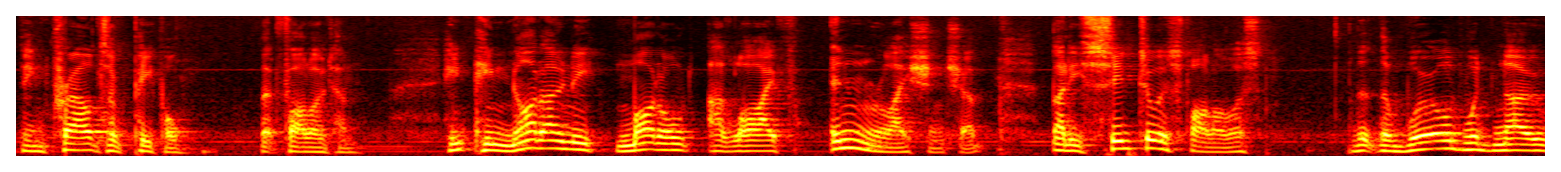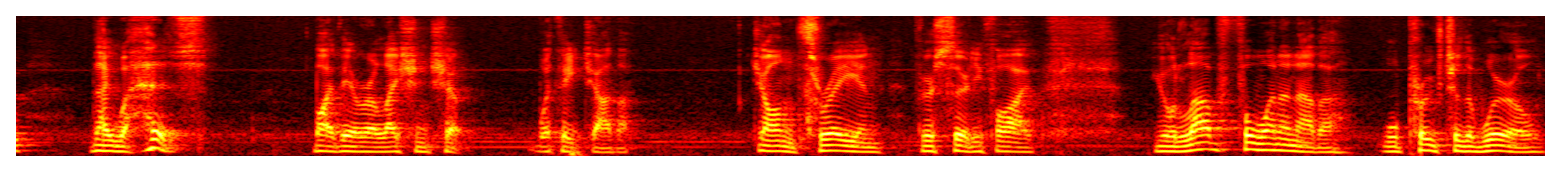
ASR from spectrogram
Then crowds of people that followed him. He, he not only modeled a life in relationship, but he said to his followers that the world would know they were his by their relationship with each other. John 3 and verse 35 Your love for one another will prove to the world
